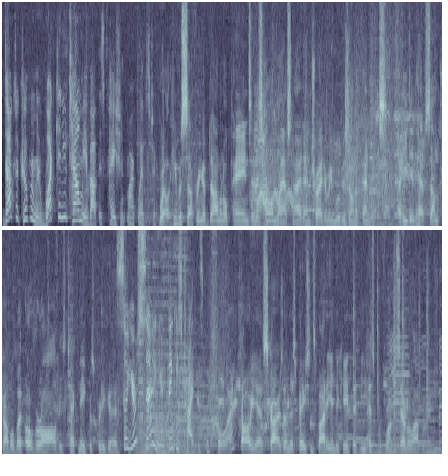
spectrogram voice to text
Dr. Cooperman, what can you tell me about this patient, Mark Webster? Well, he was suffering abdominal pains at his home last night and tried to remove his own appendix. Uh, he did have some trouble, but overall, his technique was pretty good. So you're saying you think he's tried this before? Oh, yes. Scars on this patient's body indicate that he has performed several operations.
